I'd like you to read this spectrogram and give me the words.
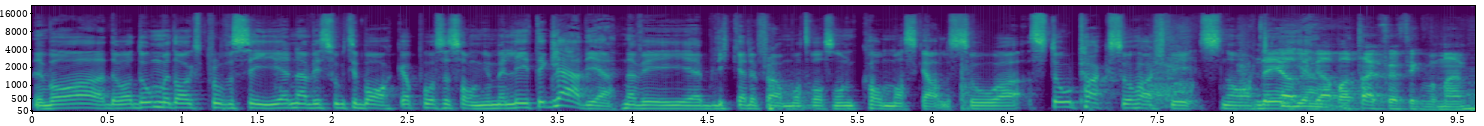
det, var, det var domedagsprofetier när vi såg tillbaka på säsongen med lite glädje när vi blickade framåt vad som komma skall. Så stort tack så hörs vi snart Det gör vi grabbar. Tack för att jag fick vara med.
